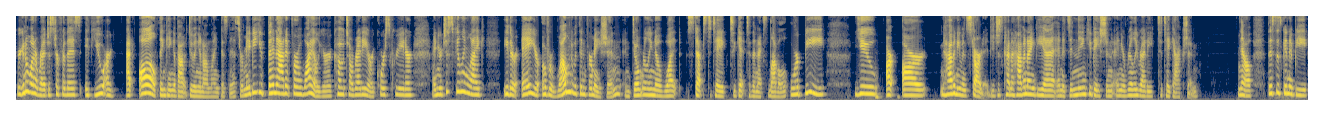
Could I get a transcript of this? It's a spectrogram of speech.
You're going to want to register for this if you are at all thinking about doing an online business, or maybe you've been at it for a while, you're a coach already or a course creator, and you're just feeling like either A, you're overwhelmed with information and don't really know what steps to take to get to the next level, or B, you are are haven't even started. You just kind of have an idea and it's in the incubation and you're really ready to take action. Now, this is going to be,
